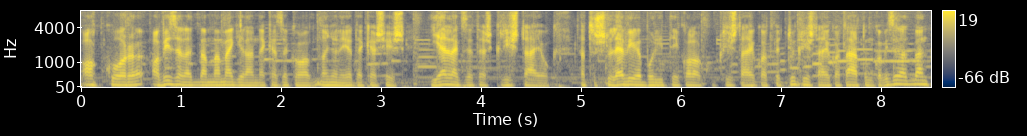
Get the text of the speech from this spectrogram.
akkor a vizeletben már megjelennek ezek a nagyon érdekes és jellegzetes kristályok. Tehát a levélboríték alakú kristályokat, vagy tükristályokat látunk a vizeletben,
